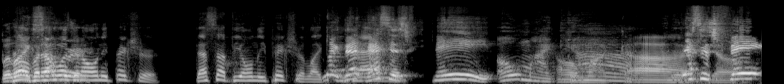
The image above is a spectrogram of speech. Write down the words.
But Bro, like but that wasn't the only picture. That's not the only picture. Like, like he that that's like- his fade. Oh my god. Oh my god. That's his yo. fade,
